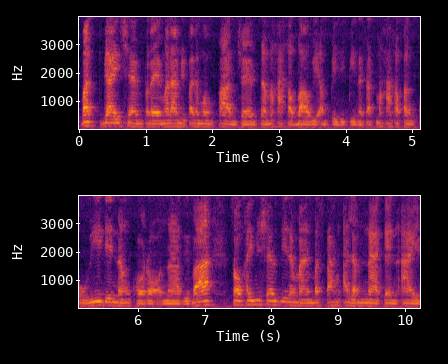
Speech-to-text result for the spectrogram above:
But guys, syempre, marami pa namang pageant na makakabawi ang Pilipinas at makakapag-uwi din ng corona, di ba? So, kay Michelle D naman, basta ang alam natin ay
